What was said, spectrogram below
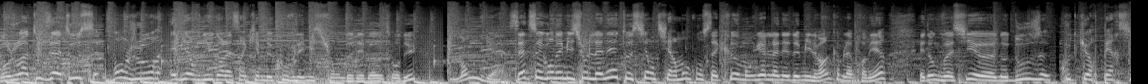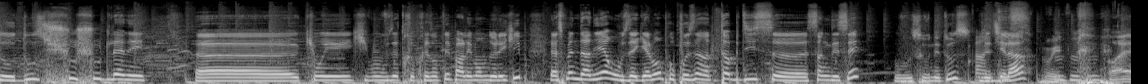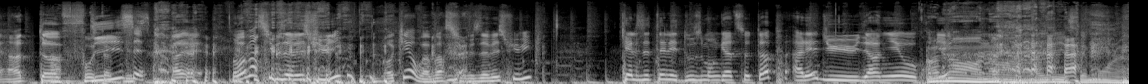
Bonjour à toutes et à tous, bonjour et bienvenue dans la cinquième de couvre, l'émission de débat autour du manga. Cette seconde émission de l'année est aussi entièrement consacrée au manga de l'année 2020 comme la première. Et donc voici euh, nos 12 coups de cœur perso, 12 chouchous de l'année. euh, qui, ont- qui vont vous être présentés par les membres de l'équipe. La semaine dernière, on vous a également proposé un top 10 euh, 5DC. Vous vous souvenez tous? Enfin, Vous étiez 10. là Oui. Ouais, un top Un faux top 10. 10. Ouais. On va voir si vous avez suivi. Ok, on va voir si vous avez suivi. Quels étaient les 12 mangas de ce top Allez, du dernier au Oh premier. non, non, vas-y, c'est bon là.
